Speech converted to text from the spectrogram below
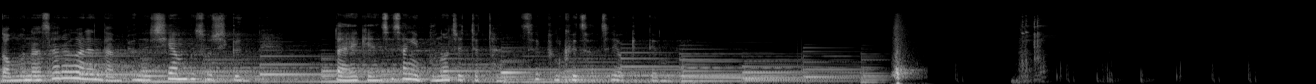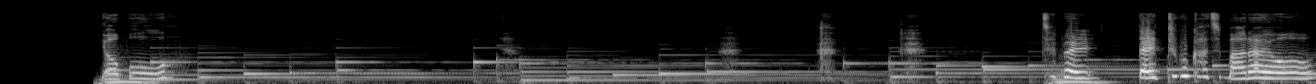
너무나 사랑하는 남편의 시한부 소식은 나에겐 세상이 무너질 듯한 슬픔 그 자체였기 때문에 여보 제발 날 두고 가지 말아요.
